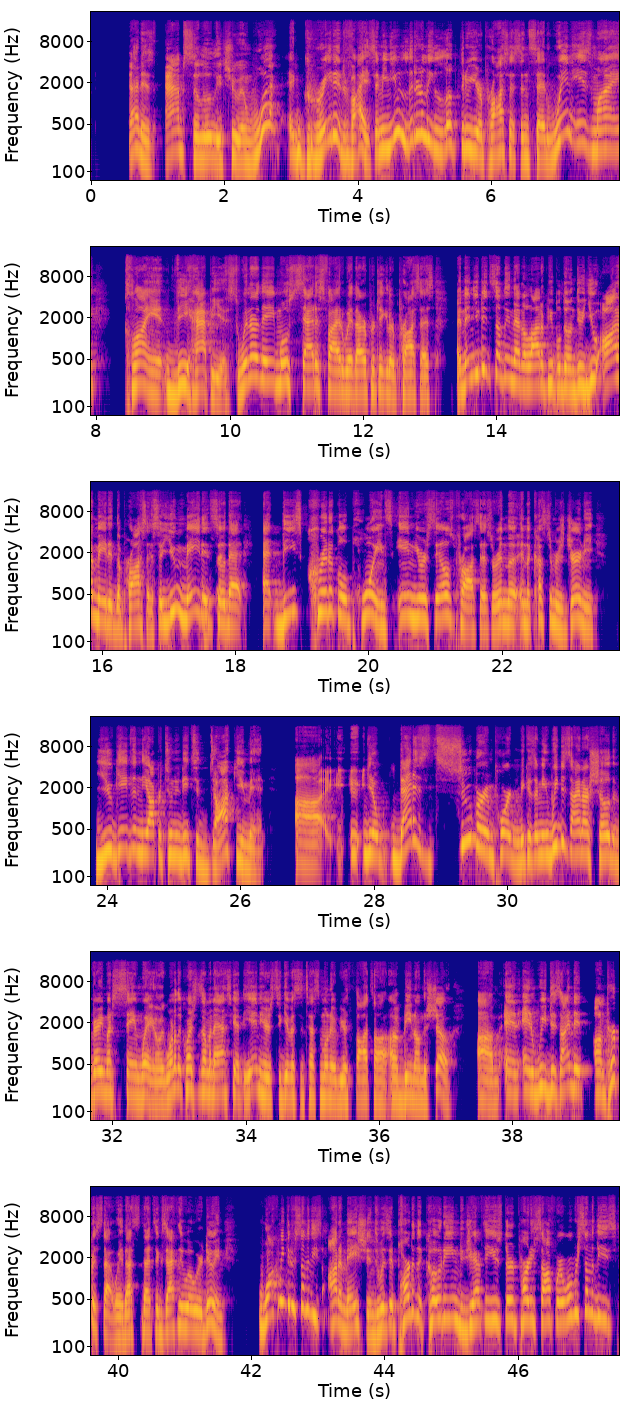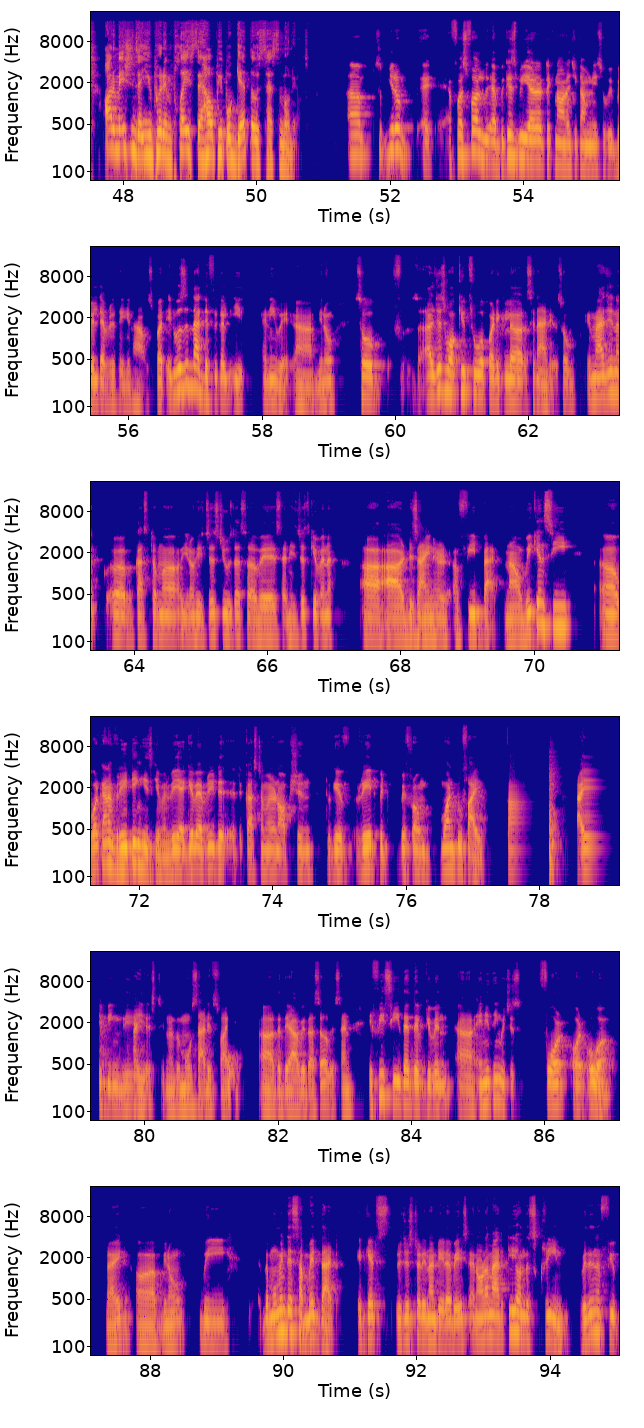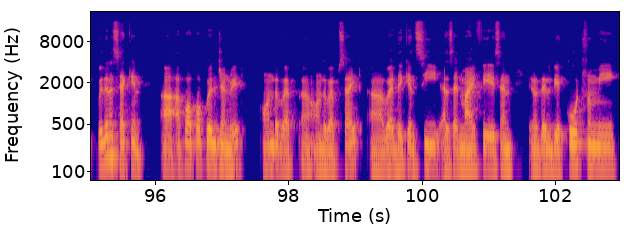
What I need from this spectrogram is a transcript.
that is absolutely true. And what great advice. I mean, you literally looked through your process and said, when is my client the happiest? When are they most satisfied with our particular process? And then you did something that a lot of people don't do. You automated the process. So you made it so that at these critical points in your sales process or in the in the customer's journey, you gave them the opportunity to document. Uh you know that is super important because i mean we design our show the very much the same way. Like one of the questions i'm going to ask you at the end here is to give us a testimony of your thoughts on, of being on the show. Um and and we designed it on purpose that way. That's that's exactly what we're doing walk me through some of these automations was it part of the coding did you have to use third party software what were some of these automations that you put in place to help people get those testimonials um, so you know eh, first of all, uh, because we are a technology company, so we built everything in house. But it wasn't that difficult e- anyway. Uh, you know, so I'll just walk you through a particular scenario. So imagine a uh, customer, you know, he's just used a service and he's just given a, uh, our designer a feedback. Now we can see uh, what kind of rating he's given. We give every d- customer an option to give rate bit, from one to five. Five being the highest, you know, the most satisfied uh, that they are with our service. And if we see that they've given uh, anything which is four or over, right? Uh, you know, we the moment they submit that, it gets registered in our database, and automatically on the screen within a few within a second, uh, a pop up will generate on the web uh, on the website uh, where they can see, as I said, my face, and you know there'll be a quote from me.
